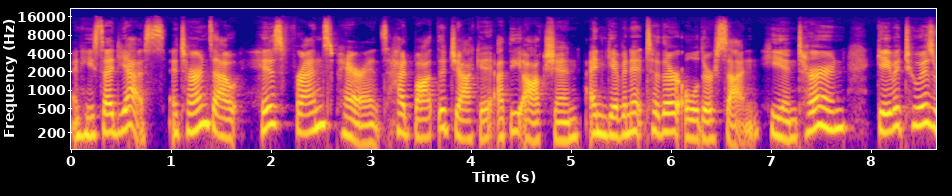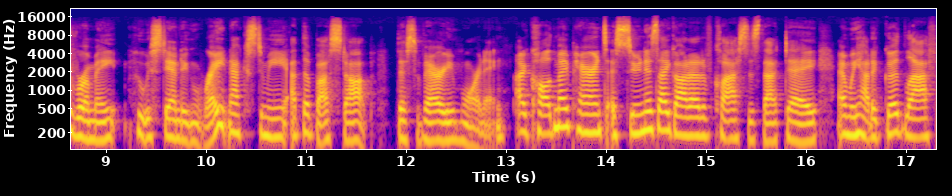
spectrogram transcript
and he said yes. It turns out his friend's parents had bought the jacket at the auction and given it to their older son. He, in turn, gave it to his roommate, who was standing right next to me at the bus stop this very morning. I called my parents as soon as I got out of classes that day, and we had a good laugh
